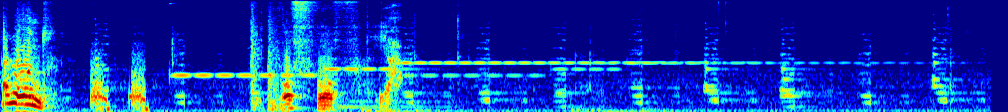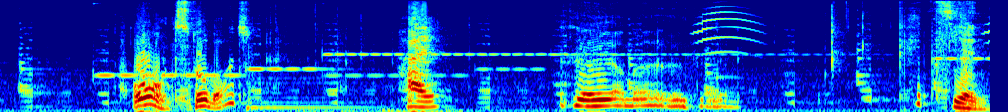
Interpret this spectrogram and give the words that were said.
Hallo und. Wuff, wuff, ja. Oh, ein Snowboard. Hi. Kätzchen.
